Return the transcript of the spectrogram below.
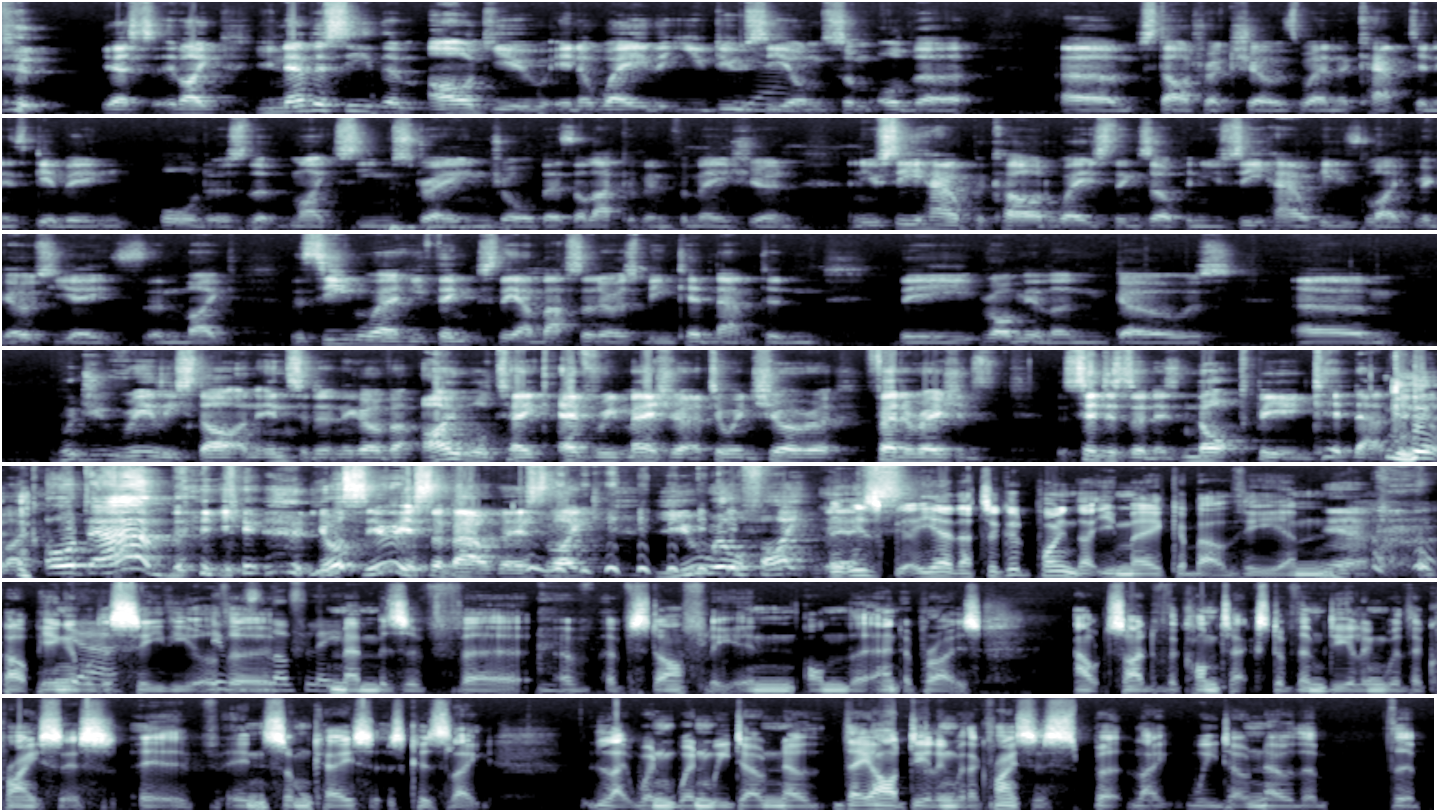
yes, like you never see them argue in a way that you do see on some other um, Star Trek shows when a captain is giving orders that might seem strange or there's a lack of information, and you see how Picard weighs things up, and you see how he's like negotiates, and like the scene where he thinks the ambassador has been kidnapped, and the Romulan goes. Um, would you really start an incident and go, but I will take every measure to ensure a Federation citizen is not being kidnapped? You're like, oh damn, you're serious about this. Like, you will fight this. is, yeah. That's a good point that you make about the um, Yeah. about being able to see the other members of, uh, of of Starfleet in on the Enterprise outside of the context of them dealing with a crisis uh, in some cases because like like when when we don't know they are dealing with a crisis but like we don't know the the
